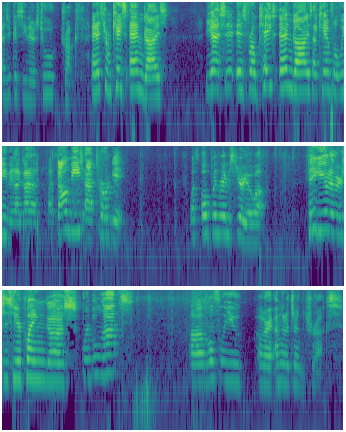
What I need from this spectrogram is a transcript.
As you can see, there's two trucks. And it's from Case N, guys. Yes, it is from Case N, guys. I can't believe it. I got a, I found these at Target. Let's open Rey Mysterio up. Pig Universe is here playing uh, Scribblenauts. Um, hopefully you... Alright, I'm going to turn the trucks.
